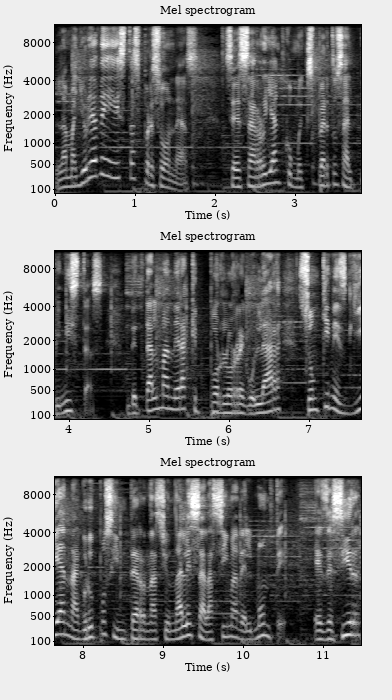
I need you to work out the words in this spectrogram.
La mayoría de estas personas se desarrollan como expertos alpinistas, de tal manera que por lo regular son quienes guían a grupos internacionales a la cima del monte, es decir,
